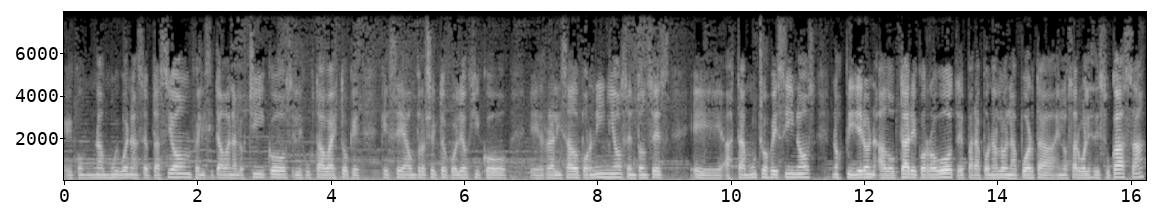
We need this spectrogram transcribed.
eh, con una muy buena aceptación, felicitaban a los chicos, les gustaba esto que, que sea un proyecto ecológico eh, realizado por niños. Entonces eh, hasta muchos vecinos nos pidieron adoptar Ecorobot eh, para ponerlo en la puerta, en los árboles de su casa.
